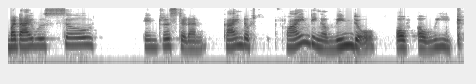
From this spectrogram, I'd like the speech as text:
But I was so interested and kind of finding a window of a week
